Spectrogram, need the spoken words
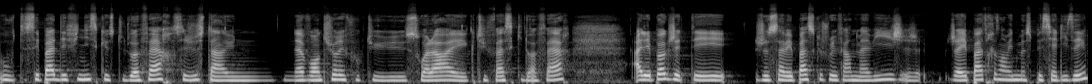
où c'est pas défini ce que tu dois faire, c'est juste à une, aventure, il faut que tu sois là et que tu fasses ce qu'il doit faire. À l'époque, j'étais, je savais pas ce que je voulais faire de ma vie, j'avais pas très envie de me spécialiser.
